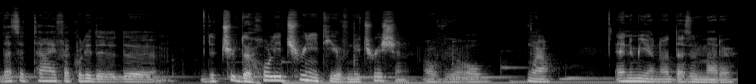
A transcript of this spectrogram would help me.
That's a tough. I call it the the the, tr- the holy trinity of nutrition. Of all, well, enemy or not doesn't matter.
